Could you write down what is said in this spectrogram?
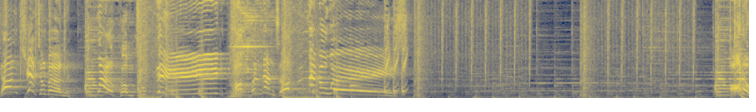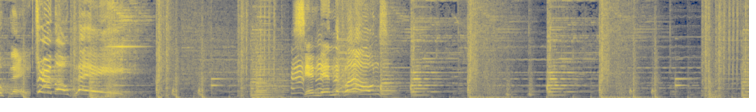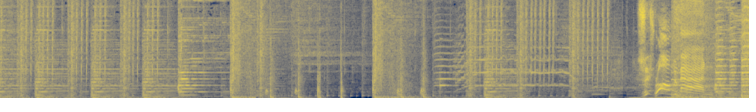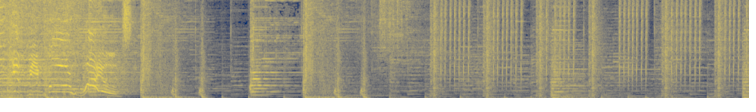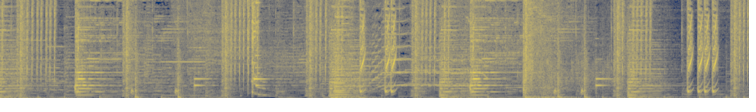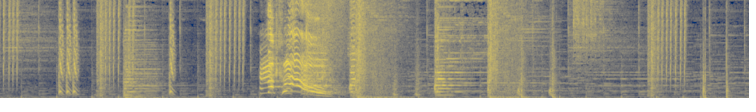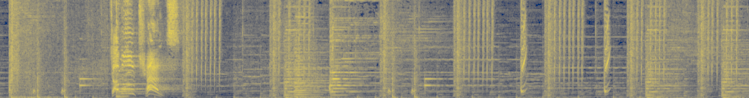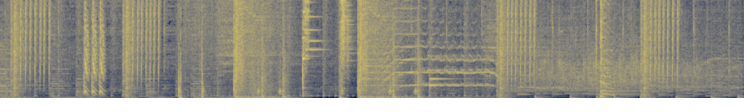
Ladies and gentlemen, welcome to Big Top Bonanza Megaways! Autoplay! Turbo Play! Send in the clowns! Strong man! Double chance!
